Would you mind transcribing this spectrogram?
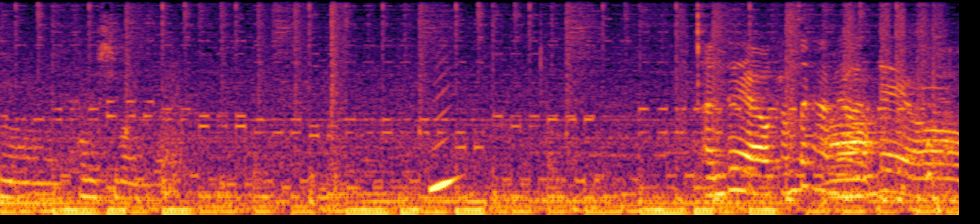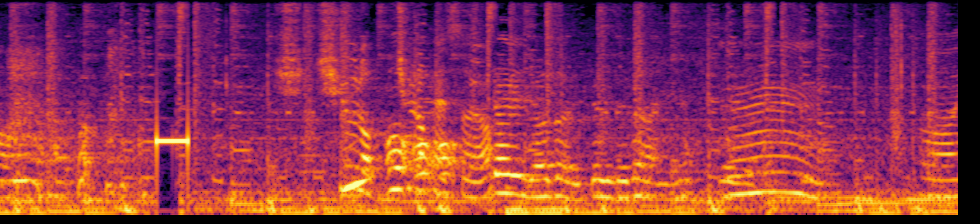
음, 잠시만요 안 돼요. 감상하면 아. 안 돼요. 취업, 취업했어요? 18, 18 아니에요? 네. 음. 와,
